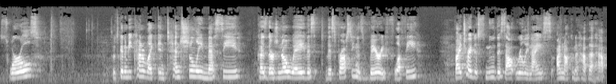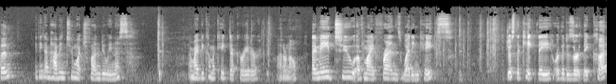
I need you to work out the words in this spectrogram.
swirls. So it's gonna be kind of like intentionally messy because there's no way this, this frosting is very fluffy. If I tried to smooth this out really nice, I'm not gonna have that happen. I think I'm having too much fun doing this. I might become a cake decorator. I don't know. I made two of my friends' wedding cakes. Just the cake they, or the dessert they cut.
